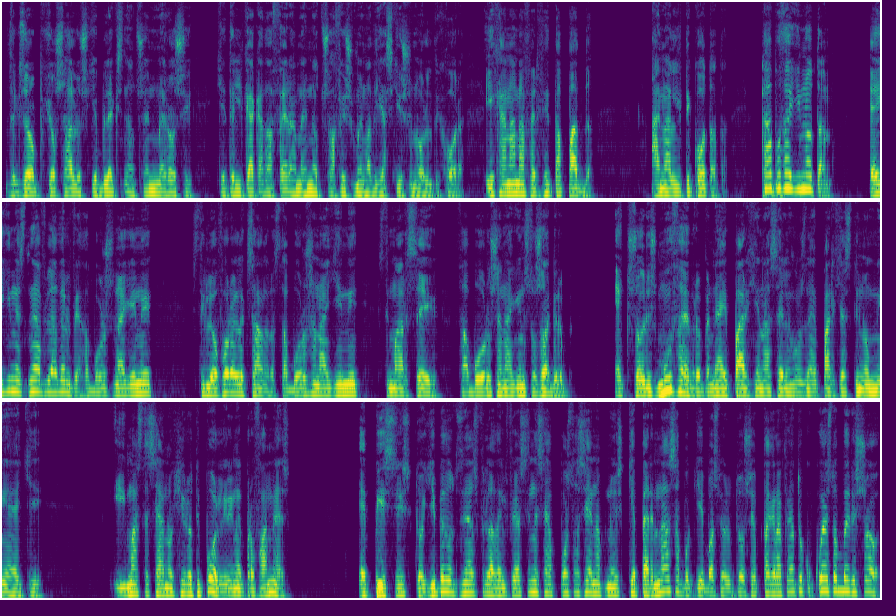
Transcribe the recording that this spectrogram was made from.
Δεν ξέρω ποιος άλλος είχε μπλέξει να τους ενημερώσει και τελικά καταφέραμε να τους αφήσουμε να διασχίσουν όλη τη χώρα. Είχαν αναφερθεί τα πάντα. Αναλυτικότατα. Κάπου θα γινόταν. Έγινε στη Νέα Φιλαδέλφια. Θα μπορούσε να γίνει στη Λεωφόρο Αλεξάνδρα. Θα μπορούσε να γίνει στη Μαρσέη. Θα μπορούσε να γίνει στο Ζάγκρεπ. Εξορισμού θα έπρεπε να υπάρχει ένας έλεγχος, να υπάρχει αστυνομία εκεί. Είμαστε σε ανοχήρωτη πόλη, είναι προφανές. Επίσης, το γήπεδο της Νέας Φιλαδελφίας είναι σε απόσταση αναπνοής και περνάς από εκεί, εν πάση περιπτώσει, από τα γραφεία του Κουκουέ στον Περισσό.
